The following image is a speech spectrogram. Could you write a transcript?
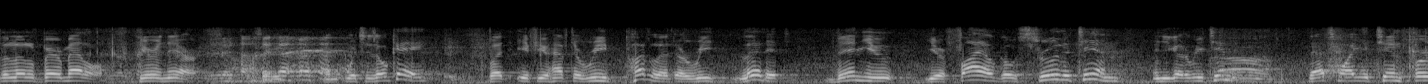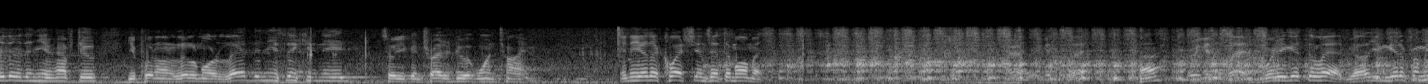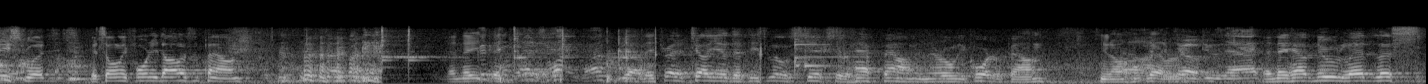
the little bare metal here and there, see, and, which is okay. But if you have to repuddle it or re-lead it, then you your file goes through the tin and you got to retin it. Ah. That's why you tin further than you have to. You put on a little more lead than you think you need, so you can try to do it one time. Any other questions at the moment? Huh? Where we get the lead? Where do you get the lead? Well, you can get it from Eastwood. It's only forty dollars a pound. and they, they yeah, they try to tell you that these little sticks are half pound and they're only quarter pound. You know, uh, whatever. do that. And they have new leadless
